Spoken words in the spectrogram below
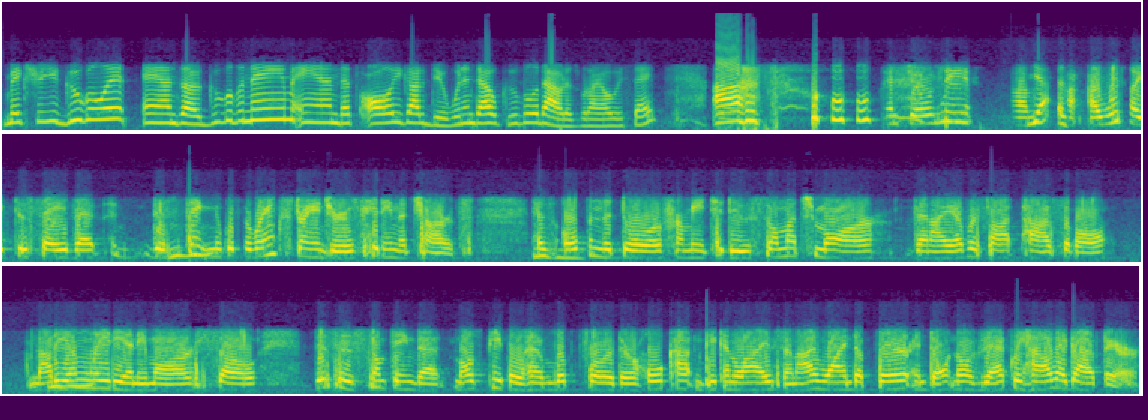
make sure you Google it and uh, Google the name, and that's all you got to do. When in doubt, Google it out is what I always say. Uh, so And Josie, um, Yes. I, I would like to say that this thing with the Rank Strangers hitting the charts has opened the door for me to do so much more than I ever thought possible. I'm not a young lady anymore, so this is something that most people have looked for their whole cotton picking lives, and I wind up there and don't know exactly how I got there,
